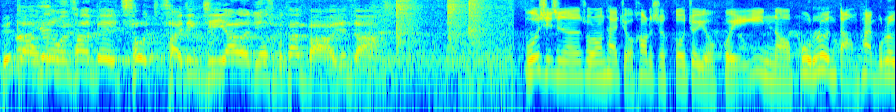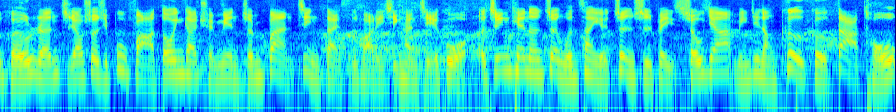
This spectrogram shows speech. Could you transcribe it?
院长，郑文灿被抽裁定羁押了，你有什么看法？院长？不过其实呢，卓荣泰九号的时候就有回应哦，不论党派，不论何人，只要涉及不法，都应该全面侦办，静待司法理清和结果。而今天呢，郑文灿也正式被收押，民进党各个大头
